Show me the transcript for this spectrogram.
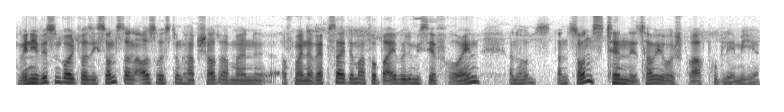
wenn ihr wissen wollt, was ich sonst an Ausrüstung habe, schaut auf, meine, auf meiner Webseite mal vorbei, würde mich sehr freuen. Ansonsten, jetzt habe ich aber Sprachprobleme hier,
